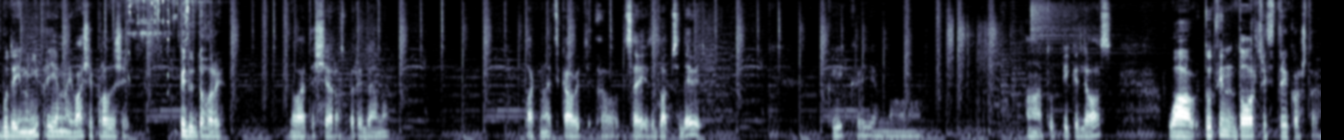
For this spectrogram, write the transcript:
Буде і мені приємно, і ваші продажі підуть догори. Давайте ще раз перейдемо. Так, мене цікавить е, цей за 2,59. Клікаємо. Ага, тут піки для вас. Вау, тут він долар 33 коштує.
